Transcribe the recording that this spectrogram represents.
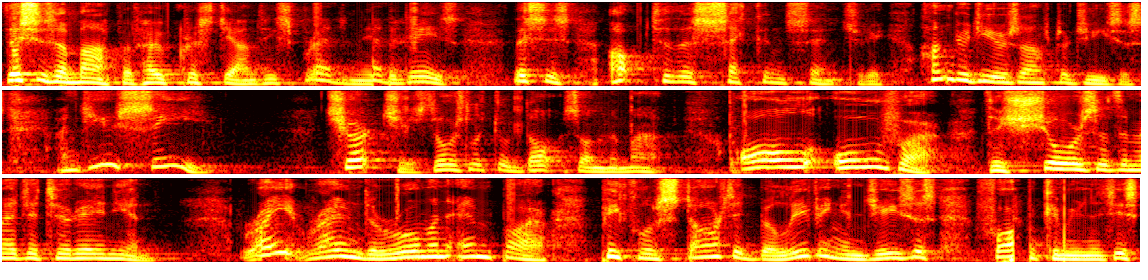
This is a map of how Christianity spread in the early days. This is up to the second century, 100 years after Jesus. And you see churches, those little dots on the map, all over the shores of the Mediterranean. Right round the Roman Empire, people have started believing in Jesus, forming communities,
